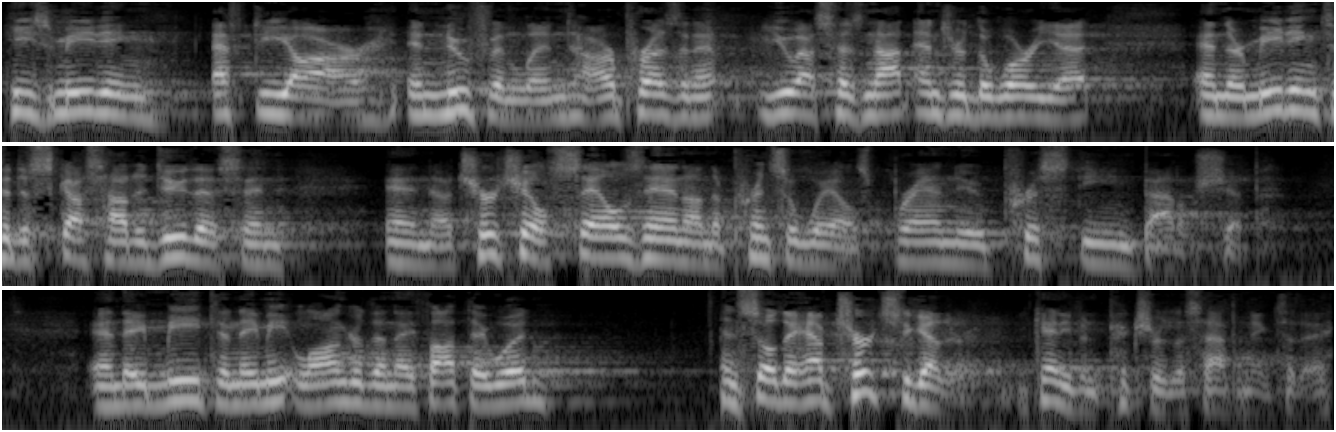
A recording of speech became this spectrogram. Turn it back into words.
he's meeting FDR in Newfoundland. Our president, U.S. has not entered the war yet, and they're meeting to discuss how to do this. And and uh, Churchill sails in on the Prince of Wales, brand new, pristine battleship. And they meet, and they meet longer than they thought they would. And so they have church together. You can't even picture this happening today.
